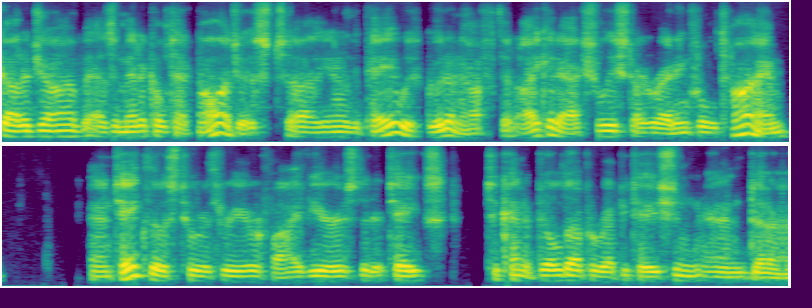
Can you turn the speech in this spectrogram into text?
got a job as a medical technologist, uh, you know, the pay was good enough that I could actually start writing full time and take those two or three or five years that it takes to kind of build up a reputation and uh,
